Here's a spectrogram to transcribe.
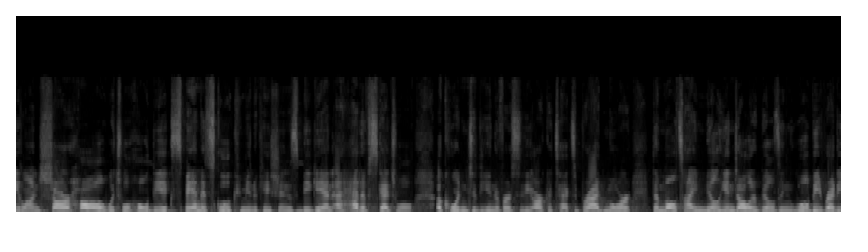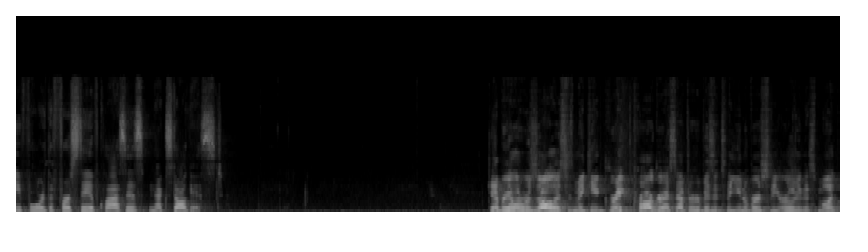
Elon Schar Hall, which will hold the expanded School of Communications, began ahead of schedule. According to the university architect Brad Moore, the multi-million dollar building will be ready for the first day of classes next August. Gabriela Rosales is making great progress after her visit to the university earlier this month.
